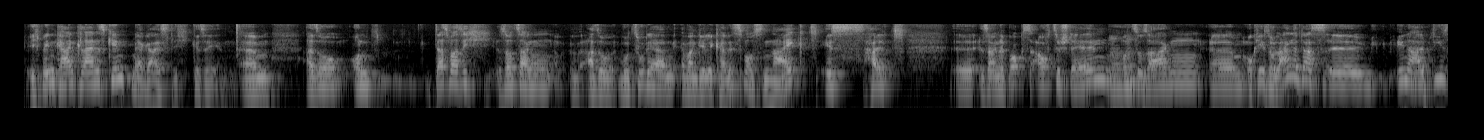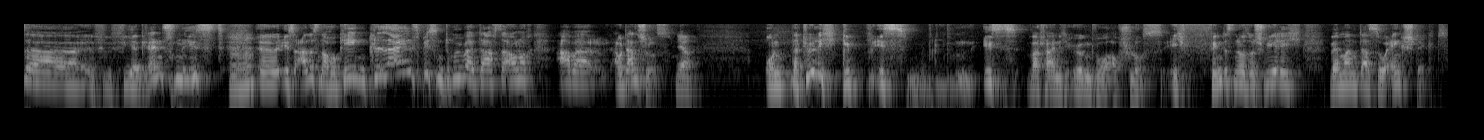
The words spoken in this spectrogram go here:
Ich bin kein kleines Kind mehr geistlich gesehen. Ähm, also, und das, was ich sozusagen, also wozu der Evangelikalismus neigt, ist halt seine Box aufzustellen und zu sagen, ähm, okay, solange das äh, innerhalb dieser vier Grenzen ist, äh, ist alles noch okay. Ein kleines bisschen drüber darfst du auch noch, aber, aber dann Schluss. Ja. Und natürlich gibt, ist, ist wahrscheinlich irgendwo auch Schluss. Ich finde es nur so schwierig, wenn man das so eng steckt.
